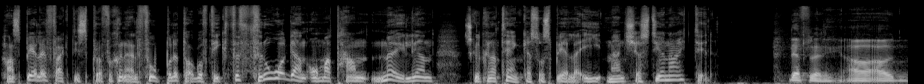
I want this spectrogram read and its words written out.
han spelade faktiskt professionell fotboll ett tag och fick förfrågan om att han möjligen skulle kunna tänka sig att spela i Manchester United. Definitely. I'll, I'll,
